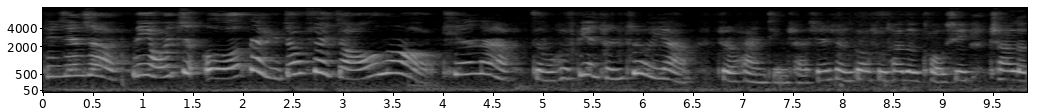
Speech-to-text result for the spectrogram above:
田先生，你有一只鹅在雨中睡着了。：“天哪，怎么会变成这样？”这和警察先生告诉他的口信差了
